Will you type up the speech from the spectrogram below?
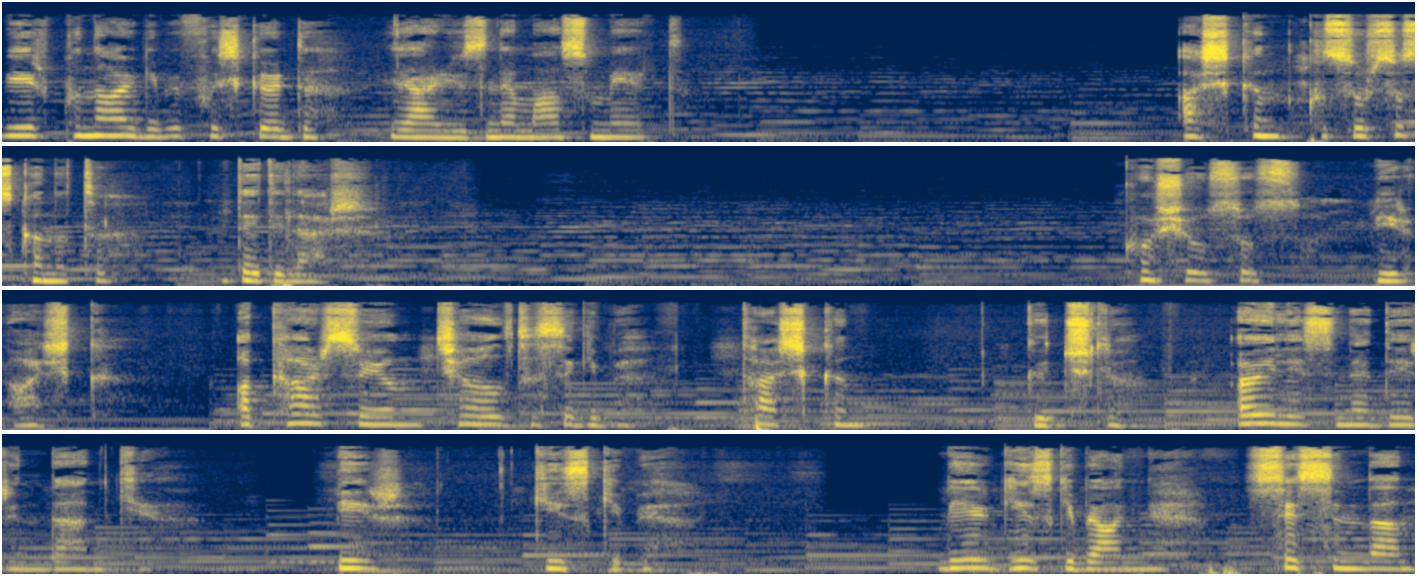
Bir pınar gibi fışkırdı yeryüzüne masumiyet. Aşkın kusursuz kanıtı dediler. Koşulsuz bir aşk, akarsuyun çağıltısı gibi, taşkın, güçlü, öylesine derinden ki, bir giz gibi. Bir giz gibi anne, sesinden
